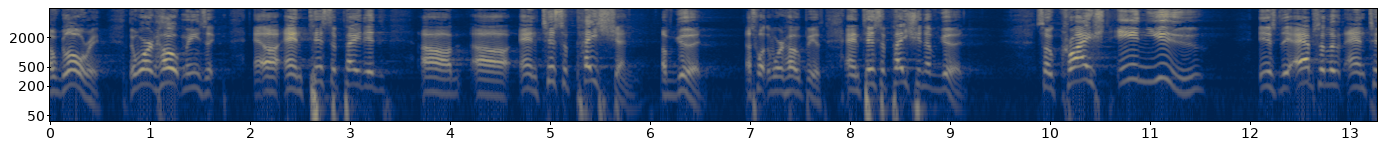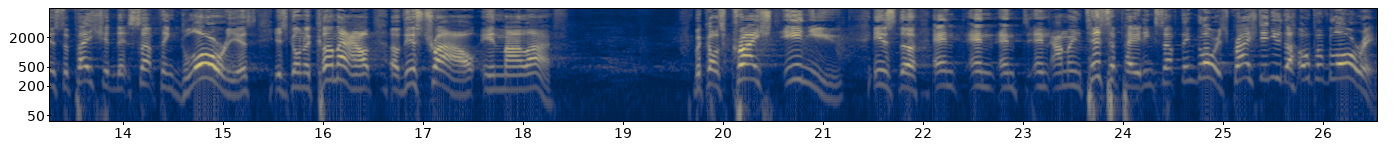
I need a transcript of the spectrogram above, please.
of glory. The word hope means uh, anticipated uh, uh, anticipation of good. That's what the word hope is. Anticipation of good. So Christ in you is the absolute anticipation that something glorious is going to come out of this trial in my life. Because Christ in you is the, and, and, and, and I'm anticipating something glorious. Christ in you, the hope of glory.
